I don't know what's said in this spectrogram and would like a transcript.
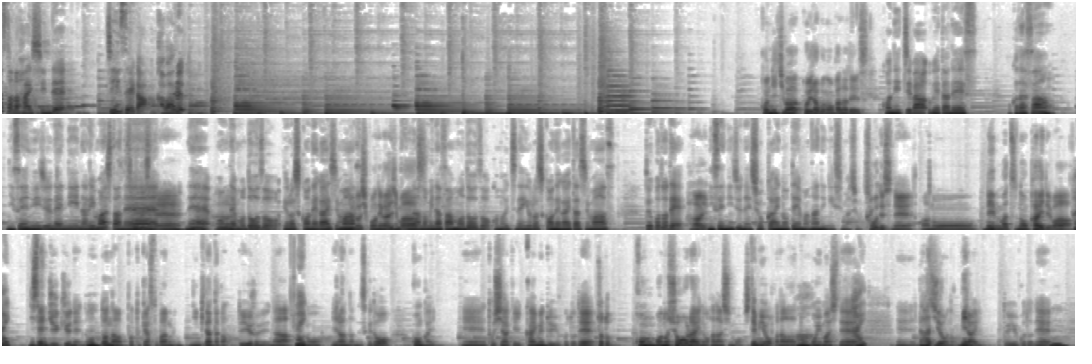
ャストの配信で人生が変わるこんにちは、小ラボの岡田です。こんにちは上田です岡田さん2020年になりましたねそうですね。ねはい本年もどうぞよろしくお願いしますよろしくお願いしますーの。皆さんもどうぞこの1年よろしくお願いいたしますということではい。2020年初回のテーマ何にしましょうか？そうですね。あのー年末の回では、はい。2019年うん。のどんなポッドキャスト番組人気だったかというふうなはい。ものを選んだんですけど、今回、えー年明け1回目ということで、ちょっと今後の将来の話もしてみようかなと思いまして、はい、えーラジオの未来ということで、うん。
